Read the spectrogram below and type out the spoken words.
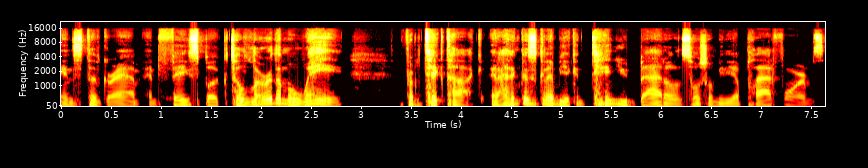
Instagram and Facebook to lure them away from TikTok. And I think this is going to be a continued battle in social media platforms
